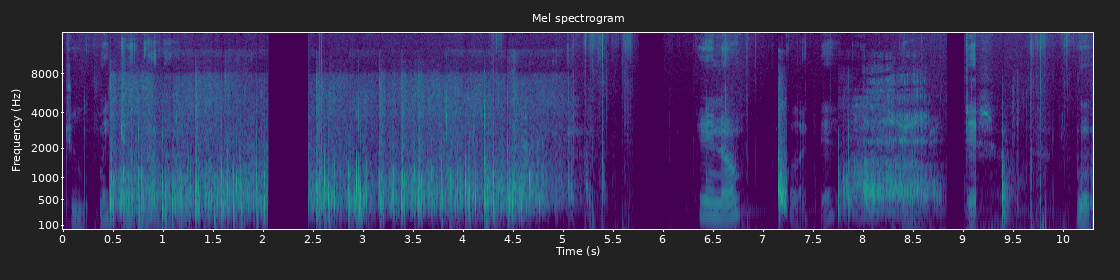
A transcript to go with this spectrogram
to make two. You know, this, this, boom.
